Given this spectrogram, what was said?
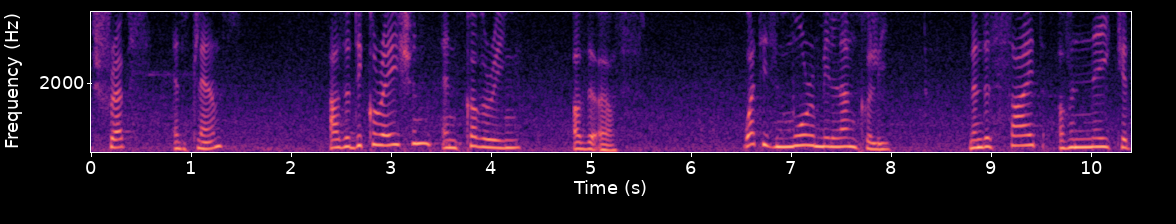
shrubs, and plants are the decoration and covering of the earth. What is more melancholy than the sight of a naked,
